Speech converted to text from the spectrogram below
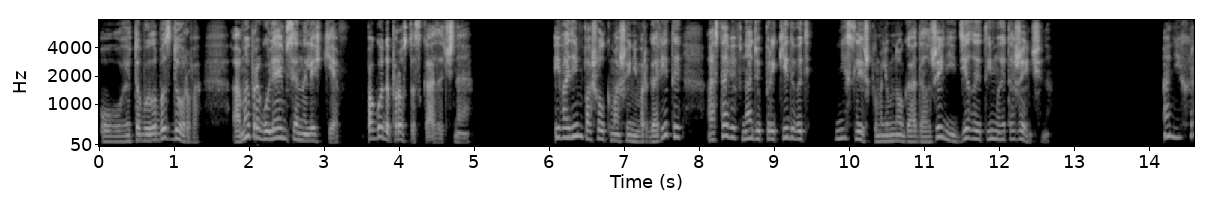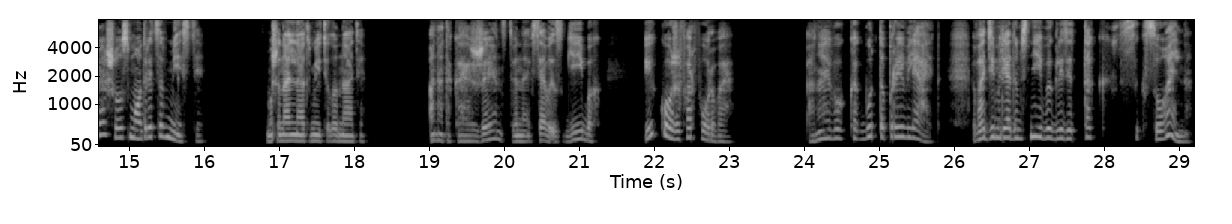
О, это было бы здорово. А мы прогуляемся налегке. Погода просто сказочная. И Вадим пошел к машине Маргариты, оставив Надю прикидывать, не слишком ли много одолжений делает ему эта женщина. Они хорошо смотрятся вместе, машинально отметила Надя. Она такая женственная, вся в изгибах, и кожа фарфоровая. Она его как будто проявляет. Вадим рядом с ней выглядит так сексуально.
